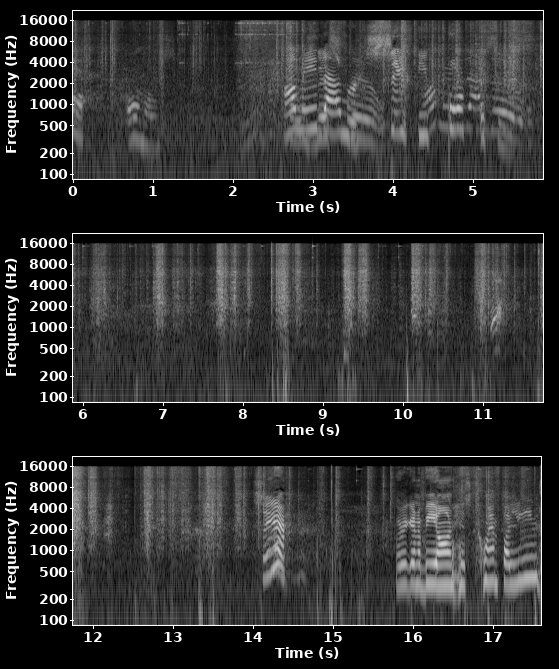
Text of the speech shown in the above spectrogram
Oh, almost. I'll Use be this down for too. safety I'll be down purposes. So yeah, we're gonna be on his trampoline.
